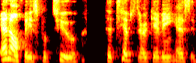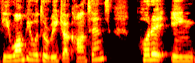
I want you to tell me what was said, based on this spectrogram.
and on Facebook too the tips they're giving is if you want people to read your content, put it in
